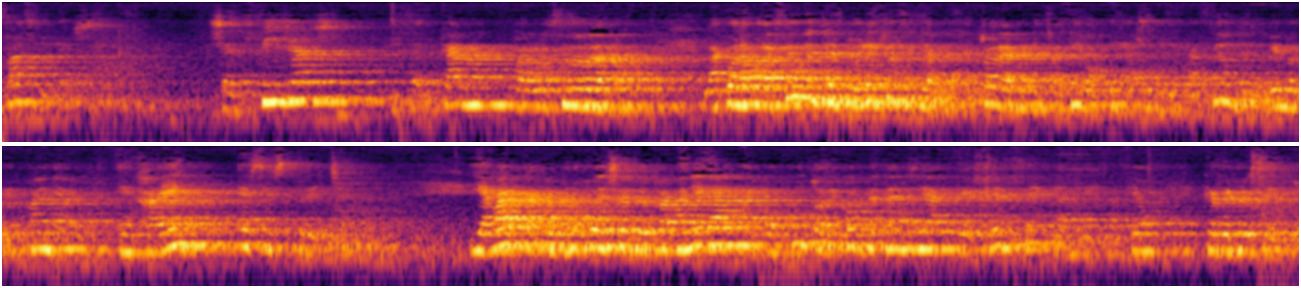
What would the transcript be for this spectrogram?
fáciles, sencillas y cercanas para los ciudadanos. La colaboración entre el Colegio Oficial de Gestores Administrativos y la Subdelegación del Gobierno de España en Jaén es estrecha y abarca, como no puede ser de otra manera, el conjunto de competencias que ejerce la Administración que represento.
